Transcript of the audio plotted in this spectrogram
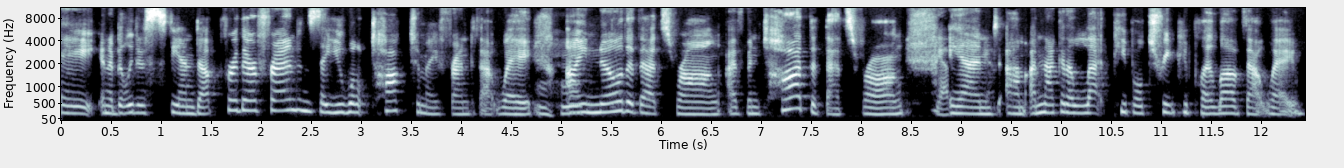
a, an ability to stand up for their friend and say, You won't talk to my friend that way. Mm-hmm. I know that that's wrong. I've been taught that that's wrong. Yep. And um, I'm not going to let people treat people I love that way.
